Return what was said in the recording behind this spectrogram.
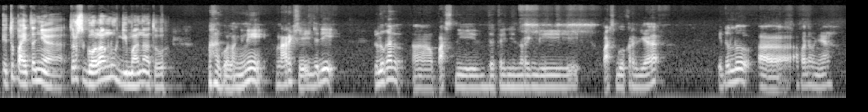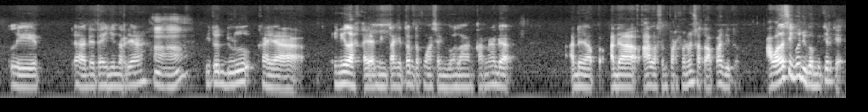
itu Pythonnya. Terus Golang lu gimana tuh? Nah, Golang ini menarik sih. Jadi dulu kan eh, pas di data engineering di pas gue kerja itu lu eh, apa namanya lead eh, data engineer-nya Heeh. Itu dulu kayak inilah kayak minta kita untuk nguasain Golang karena ada ada ada alasan performance atau apa gitu. Awalnya sih gue juga mikir kayak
